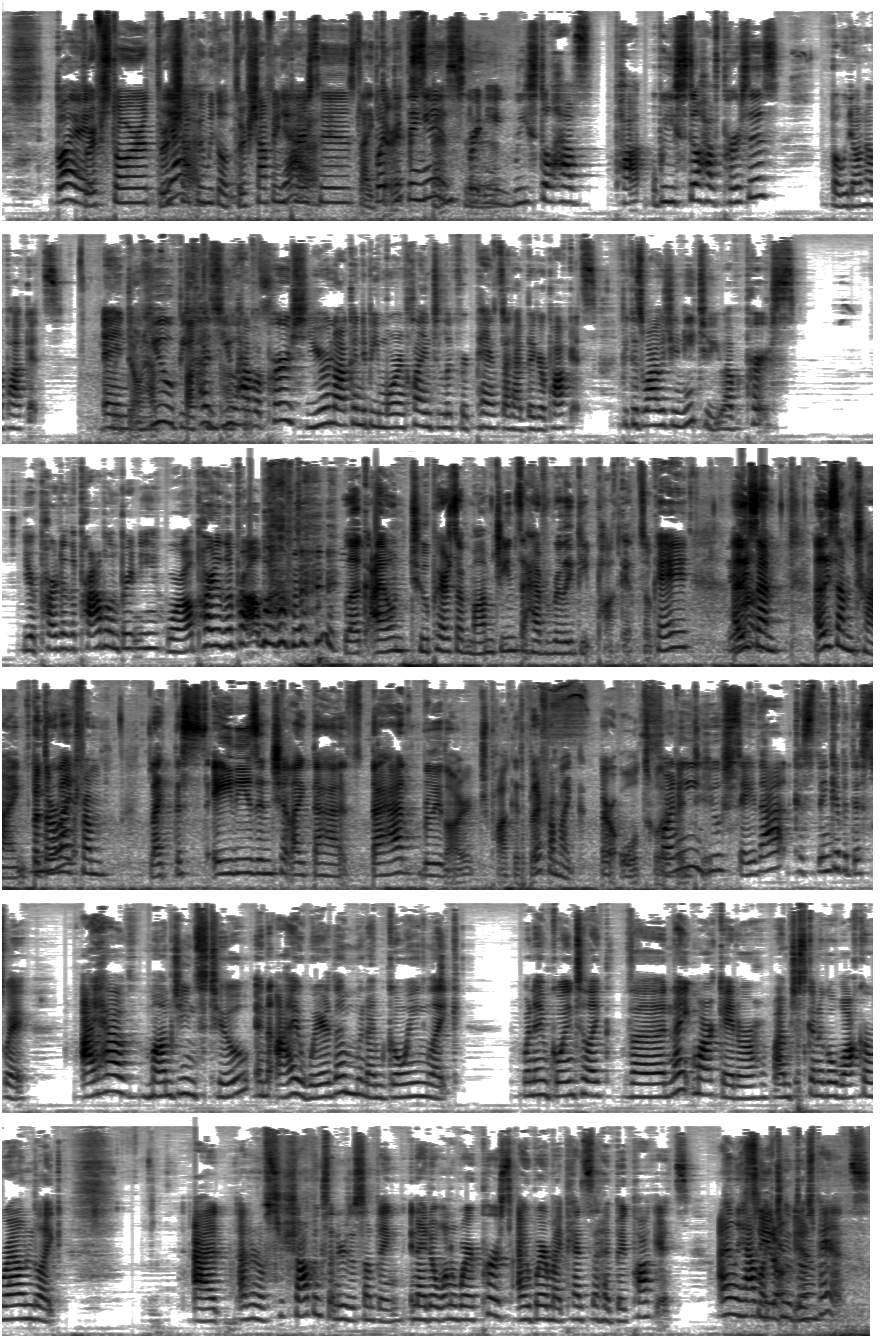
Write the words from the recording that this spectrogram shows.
But thrift store, thrift Yeah. shopping. We go thrift shopping Yeah. purses. Like, but the thing expensive. is, Brittany, we still have po- we still have purses, but we don't have pockets. And you, because you have a purse, you're not going to be more inclined to look for pants that have bigger pockets. Because why would you need to? You have a purse. You're part of the problem, Brittany. We're all part of the problem. Look, I own two pairs of mom jeans that have really deep pockets. Okay, Yeah. at least I'm at least I'm trying. But You they're like from like the 80s and shit like that. That had really large pockets, but they're from like they're old school. Funny you say that because think of it this way. I have mom jeans too, and I wear them when I'm going like when I'm going to like the night market or if I'm just gonna go walk around like at I don't know shopping centers or something, and I don't want to wear a purse. I wear my pants that have big pockets. I only have So like two of those pants.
